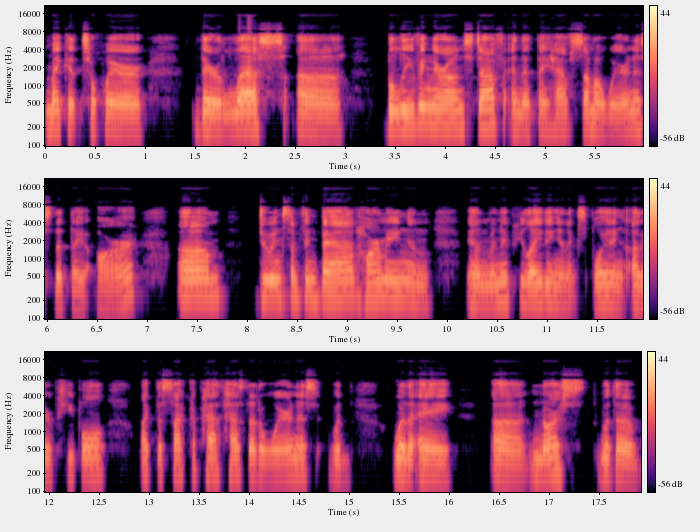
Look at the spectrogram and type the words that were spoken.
make it to where they're less uh, believing their own stuff and that they have some awareness that they are um, doing something bad, harming and, and manipulating and exploiting other people, like the psychopath has that awareness, with would a uh, with a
